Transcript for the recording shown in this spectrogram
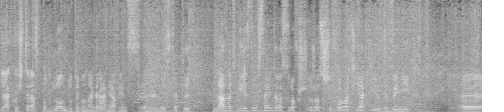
jakość teraz podglądu tego nagrania, więc e, niestety nawet nie jestem w stanie teraz roz- rozszyfrować jaki jest wynik. E,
